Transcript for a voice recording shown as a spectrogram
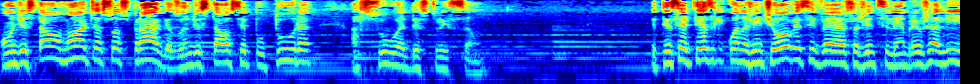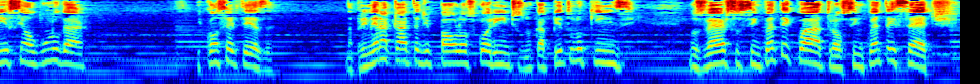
Onde está a morte as suas pragas, onde está a sepultura a sua destruição. Eu tenho certeza que quando a gente ouve esse verso, a gente se lembra, eu já li isso em algum lugar. E com certeza, na primeira carta de Paulo aos Coríntios, no capítulo 15, nos versos 54 ao 57,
